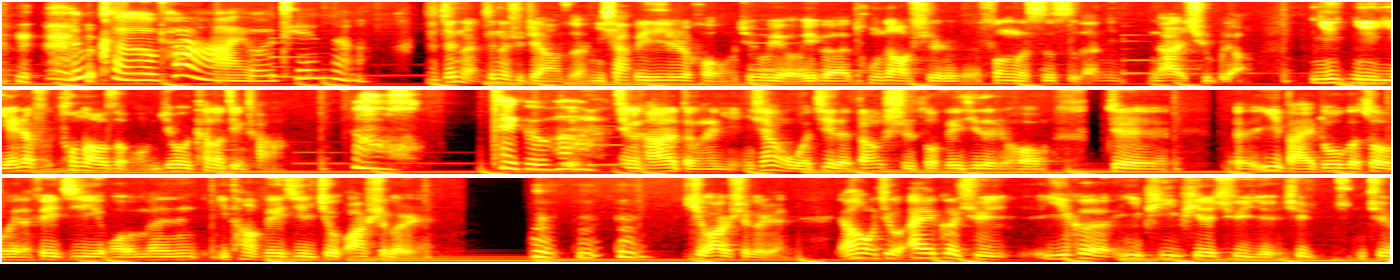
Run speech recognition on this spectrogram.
很可怕啊！我的天哪！是真的，真的是这样子。你下飞机之后，就会有一个通道是封的死死的，你哪也去不了。你你沿着通道走，你就会看到警察。哦，太可怕了！警察在等着你。你像我记得当时坐飞机的时候，这呃一百多个座位的飞机，我们一趟飞机就二十个人。嗯嗯嗯，就二十个人。然后就挨个去一个一批一批的去去去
